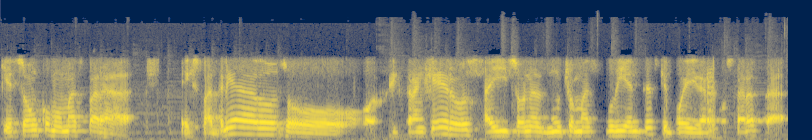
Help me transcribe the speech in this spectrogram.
que son como más para expatriados o, extranjeros, hay zonas mucho más pudientes que puede llegar a costar hasta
